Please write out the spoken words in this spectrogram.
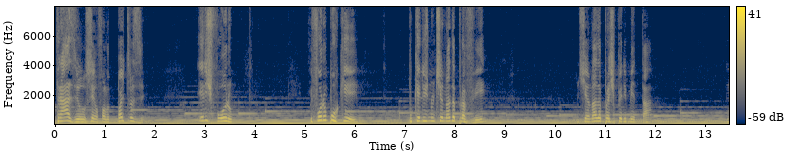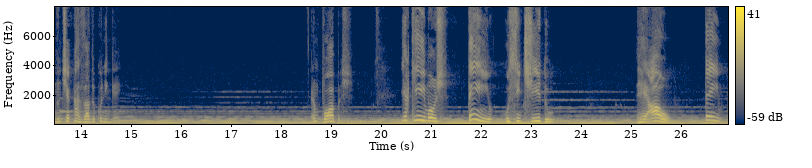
Traze, o Senhor falou, pode trazer. E eles foram. E foram por quê? Porque eles não tinham nada para ver, não tinha nada para experimentar, não tinha casado com ninguém. Eram pobres. E aqui, irmãos, tem o sentido real? Tem,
